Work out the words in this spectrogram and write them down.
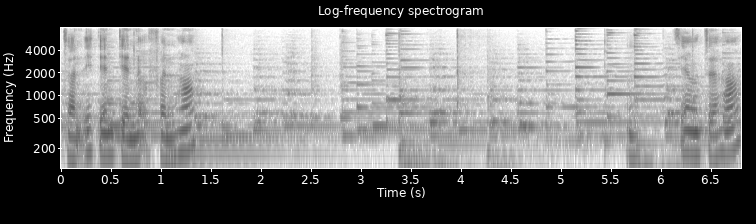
沾一点点的粉哈，嗯，这样子哈。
